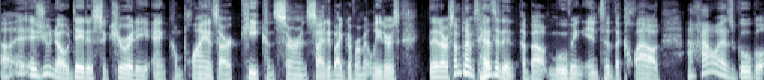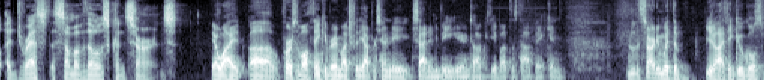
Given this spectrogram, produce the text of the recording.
uh, as you know, data security and compliance are key concerns cited by government leaders that are sometimes hesitant about moving into the cloud. How has Google addressed some of those concerns? Yeah, Wyatt, uh, first of all, thank you very much for the opportunity. Excited to be here and talk with you about this topic. And starting with the, you know, I think Google's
